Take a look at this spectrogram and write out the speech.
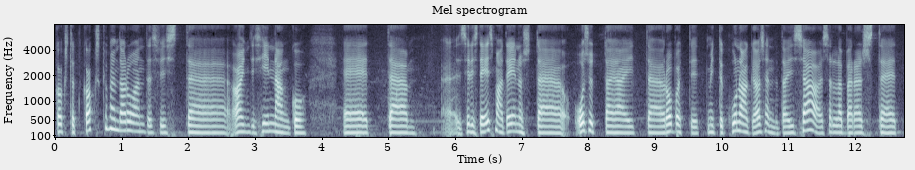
kaks tuhat kakskümmend aruandes vist äh, andis hinnangu, et äh, selliste esmateenuste osutajaid äh, robotid mitte kunagi asendada ei saa, sellepärast et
